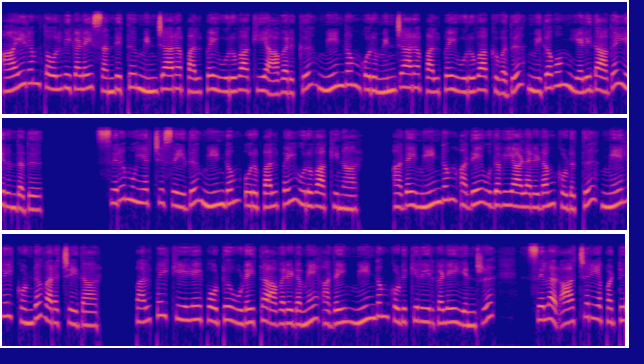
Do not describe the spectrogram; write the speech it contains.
ஆயிரம் தோல்விகளை சந்தித்து மின்சார பல்பை உருவாக்கிய அவருக்கு மீண்டும் ஒரு மின்சார பல்பை உருவாக்குவது மிகவும் எளிதாக இருந்தது. சிறு முயற்சி செய்து மீண்டும் ஒரு பல்பை உருவாக்கினார். அதை மீண்டும் அதே உதவியாளரிடம் கொடுத்து மேலே கொண்டு வரச் செய்தார். பல்பை கீழே போட்டு உடைத்த அவரிடமே அதை மீண்டும் கொடுக்கிறீர்களே என்று சிலர் ஆச்சரியப்பட்டு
